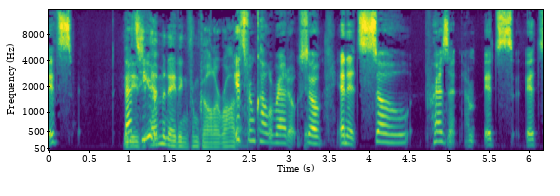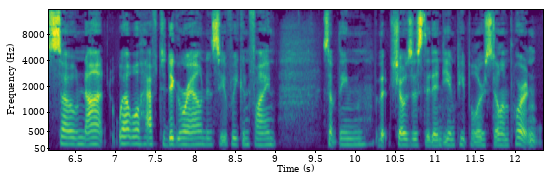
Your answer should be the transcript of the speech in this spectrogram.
it's that's it is here. emanating from Colorado. It's from Colorado. So, and it's so present. Um, it's it's so not. Well, we'll have to dig around and see if we can find something that shows us that Indian people are still important.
